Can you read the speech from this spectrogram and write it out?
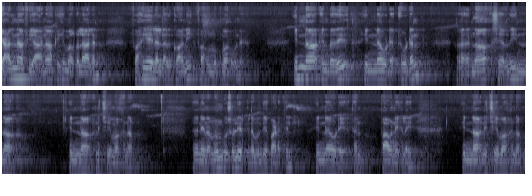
ஜால்னா ஃபி அனாகிஹிம் அகுலாலன் ஃபஹியல் அல் அதுகானி ஃபஹு முக்மஹூன. இன்னா என்பது இன்னவுட உடன் நா சேர்ந்து இன்னா இன்னா நிச்சயமாக நாம். இதனை நான் முன்பு சொல்லியிருக்கிற முந்தைய பாடத்தில் இன்னவுடைய தன் பாவனைகளை இன்னா நிச்சயமாக நாம்.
